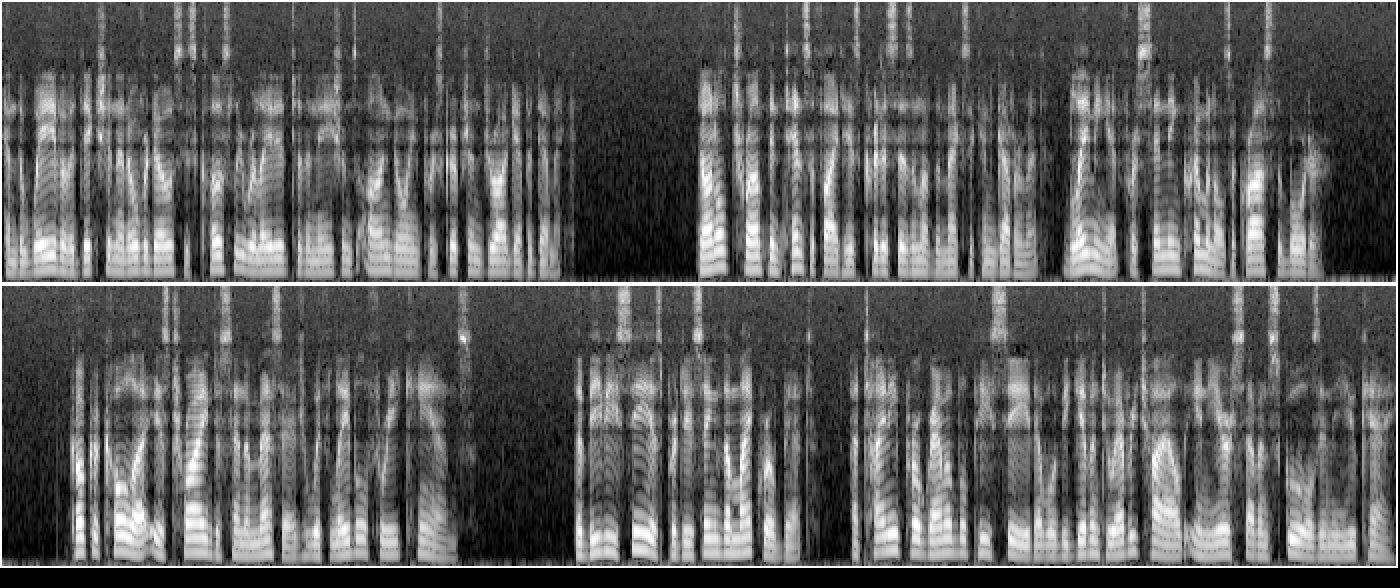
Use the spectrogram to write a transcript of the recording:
and the wave of addiction and overdose is closely related to the nation's ongoing prescription drug epidemic. Donald Trump intensified his criticism of the Mexican government, blaming it for sending criminals across the border. Coca Cola is trying to send a message with label free cans. The BBC is producing the Micro:Bit, a tiny programmable PC that will be given to every child in Year 7 schools in the UK.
